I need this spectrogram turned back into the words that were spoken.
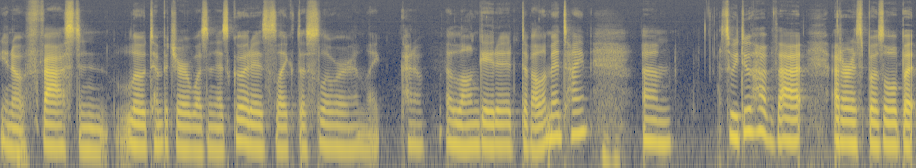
you know fast and low temperature wasn't as good as like the slower and like kind of elongated development time. Um, so we do have that at our disposal, but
